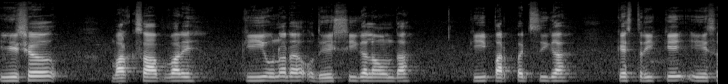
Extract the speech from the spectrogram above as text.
ਇਸ ਵਰਕਸ਼ਾਪ ਬਾਰੇ ਕੀ ਉਹਨਾਂ ਦਾ ਉਦੇਸ਼ ਸੀਗਾ ਲਾਉਣ ਦਾ ਕੀ ਪਰਪਸ ਸੀਗਾ ਕਿਸ ਤਰੀਕੇ ਇਸ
